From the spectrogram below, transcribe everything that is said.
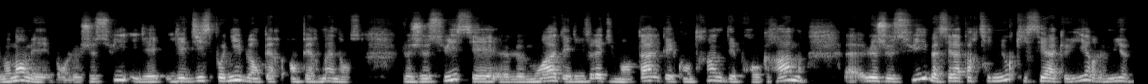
moments, mais bon, le je suis, il est il est disponible en, per, en permanence. Le je suis, c'est le moi délivré du mental, des contraintes, des programmes. Euh, le je suis, bah, c'est la partie de nous qui sait accueillir le mieux.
